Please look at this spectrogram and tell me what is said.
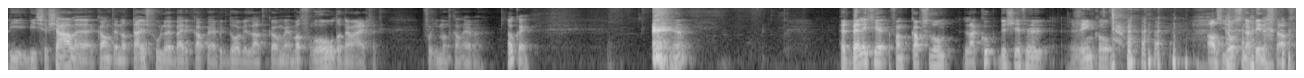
die, die sociale kant en dat thuisvoelen bij de kapper heb ik door willen laten komen. En wat voor rol dat nou eigenlijk voor iemand kan hebben. Oké. Het belletje van kapsalon La Coupe de Cheveux rinkelt als Jos naar binnen stapt.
